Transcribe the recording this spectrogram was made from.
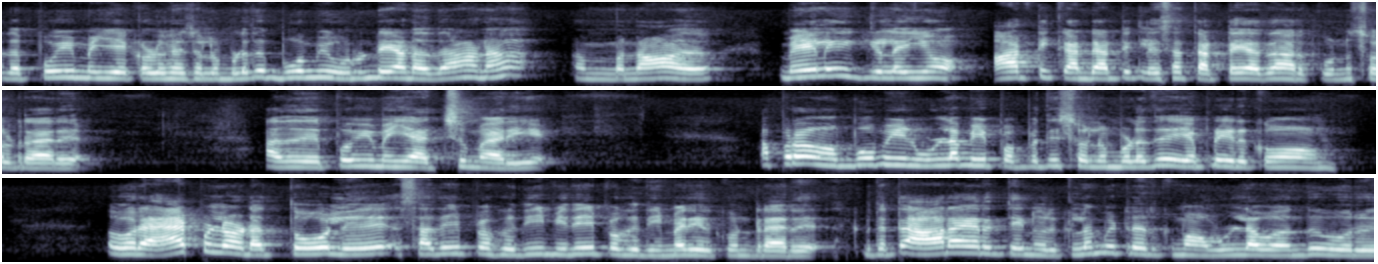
அந்த தூய்மையை கொள்கை சொல்லும் பொழுது பூமி உருண்டையானது தான் ஆனால் நான் மேலே கிளையும் ஆர்டிக் அண்டார்டிக் லேசாக தட்டையாக தான் இருக்கும்னு சொல்கிறாரு அது புவி மைய அச்சு மாதிரி. அப்புறம் பூமியின் உள்ளமைப்பை பற்றி சொல்லும் பொழுது எப்படி இருக்கும்? ஒரு ஆப்பிளோட தோல் சதைப்பகுதி விதைப்பகுதி மாதிரி இருக்குன்றாரு கிட்டத்தட்ட ஆறாயிரத்தி ஐநூறு கிலோமீட்டர் இருக்குமா? உள்ளே வந்து ஒரு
